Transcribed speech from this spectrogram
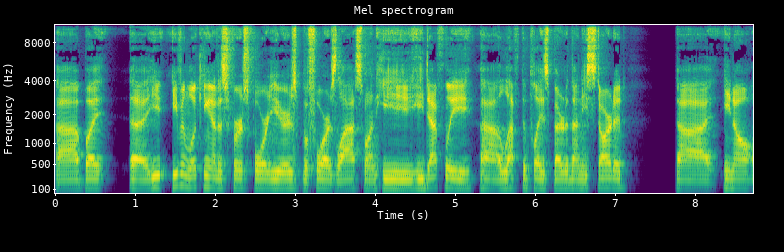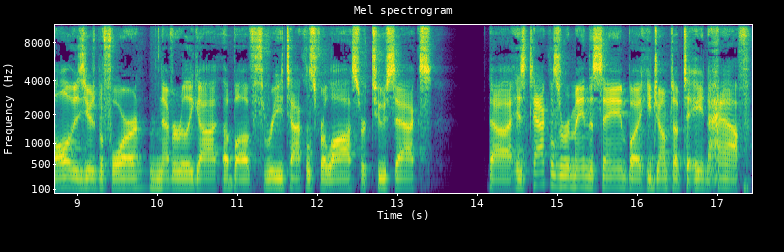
Uh, but uh, even looking at his first four years before his last one, he he definitely uh, left the place better than he started. Uh, you know, all of his years before, never really got above three tackles for loss or two sacks. Uh, his tackles remained the same, but he jumped up to eight and a half,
